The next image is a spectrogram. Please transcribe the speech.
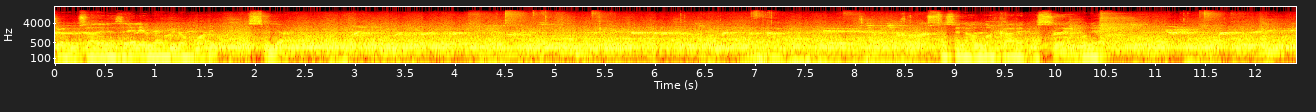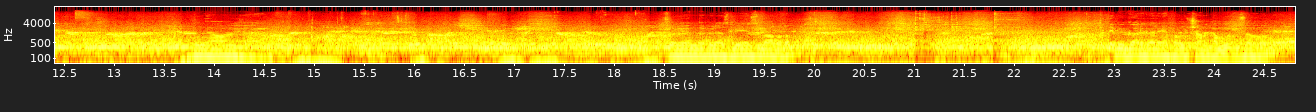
Şöyle müsaadenizle elimle bir lokma alayım. Bismillah. Usta seni Allah kahretmesin. Bu ne? Bu ne abi ya? Şöyle yanında biraz bir ezme alalım. Bir de bir gargara yapalım çalgamla güzel olur.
